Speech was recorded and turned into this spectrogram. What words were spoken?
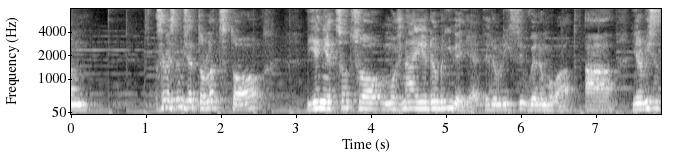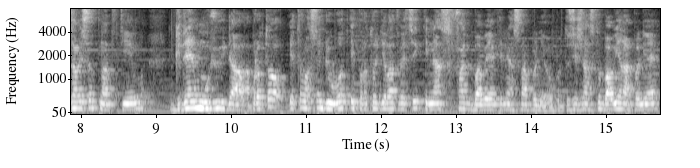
um, si myslím, že tohle je něco, co možná je dobrý vědět, je dobrý si uvědomovat a je dobrý se zamyslet nad tím, kde můžu jít dál. A proto je to vlastně důvod i proto dělat věci, které nás fakt baví a které nás naplňují. Protože když nás to baví a naplňuje,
